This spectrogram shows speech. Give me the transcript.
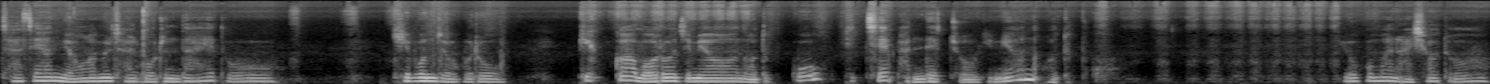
자세한 명암을 잘 모른다 해도 기본적으로 빛과 멀어지면 어둡고 빛의 반대쪽이면 어둡고 요거만 아셔도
